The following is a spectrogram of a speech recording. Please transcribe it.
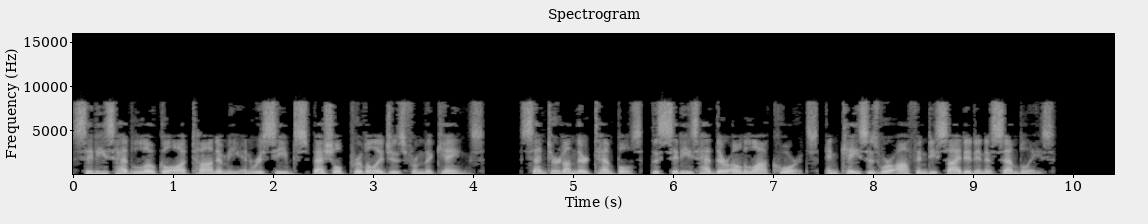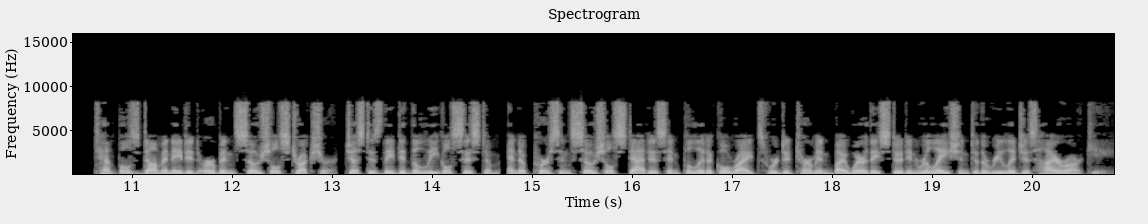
Cities had local autonomy and received special privileges from the kings. Centered on their temples, the cities had their own law courts, and cases were often decided in assemblies. Temples dominated urban social structure, just as they did the legal system, and a person's social status and political rights were determined by where they stood in relation to the religious hierarchy.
